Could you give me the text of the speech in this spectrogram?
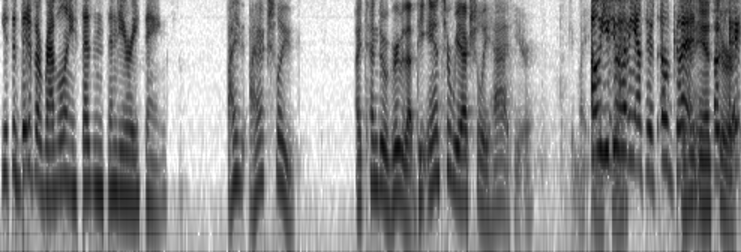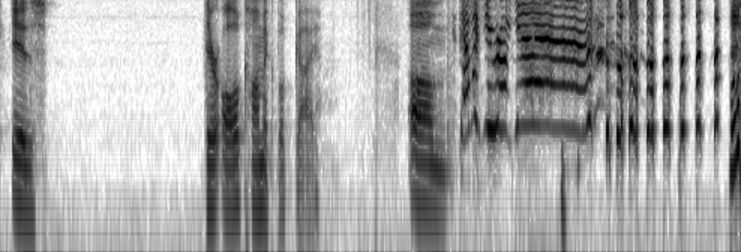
He's a bit of a rebel and he says incendiary things. I, I actually, I tend to agree with that. The answer we actually had here. Get my Oh, you do have answers. Oh, good. An answer Okay. is They're all comic book guy. Um, Is that what you wrote? Yeah. we'll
